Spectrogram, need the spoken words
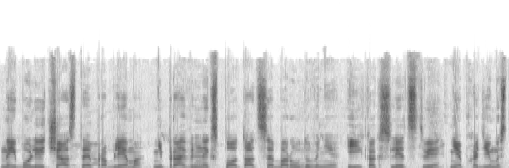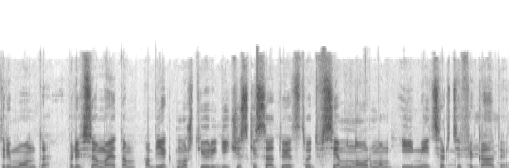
Наиболее частая проблема – неправильная эксплуатация оборудования и, как следствие, необходимость ремонта. При всем этом объект может юридически соответствовать всем нормам и иметь сертификаты.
